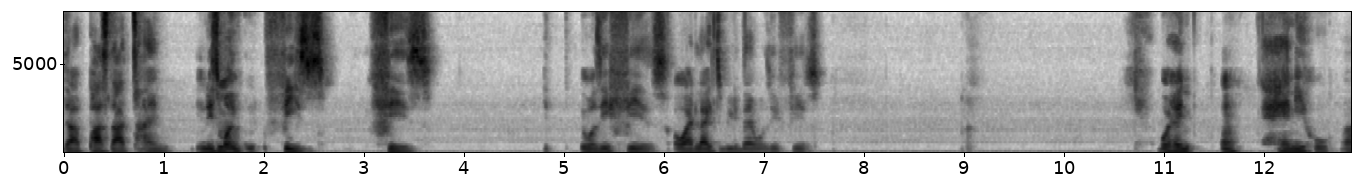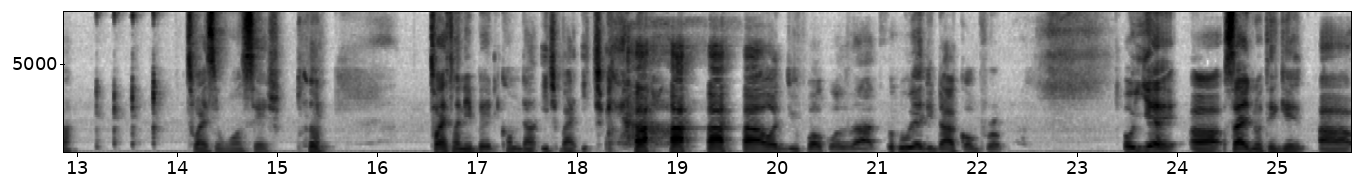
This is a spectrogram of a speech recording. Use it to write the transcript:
that past that time. It's more phase phase. It, was a phase, or I'd like to believe that it was a phase. But hen, mm, anyhow, ah, twice in one session. twice on the bed, come down each by each. what the fuck was that? Where did that come from? Oh yeah. Uh, side note again. Uh,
